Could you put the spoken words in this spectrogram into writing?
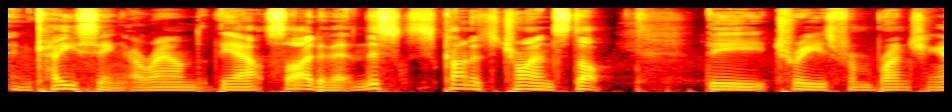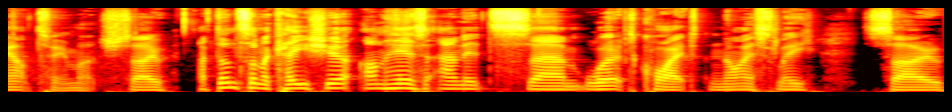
encasing around the outside of it and this is kind of to try and stop the trees from branching out too much. So I've done some acacia on here and it's um, worked quite nicely. So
